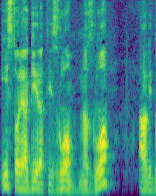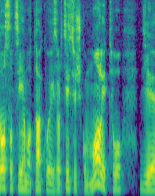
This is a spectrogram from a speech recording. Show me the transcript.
isto reagirati zlom na zlo, ali doslovce imamo takvu egzorcističku molitvu gdje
